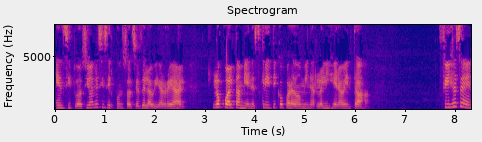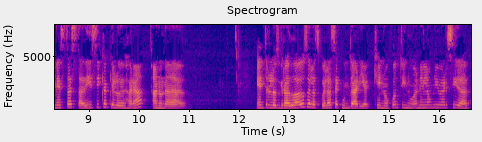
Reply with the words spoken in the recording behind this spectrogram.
en situaciones y circunstancias de la vida real. lo cual también es crítico para dominar la ligera ventaja. Fíjese en esta estadística que lo dejará anonadado. Entre los graduados de la escuela secundaria que no continúan en la universidad,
